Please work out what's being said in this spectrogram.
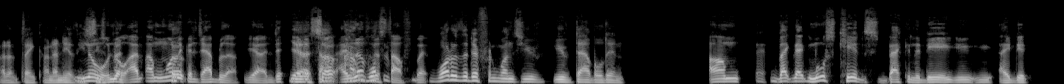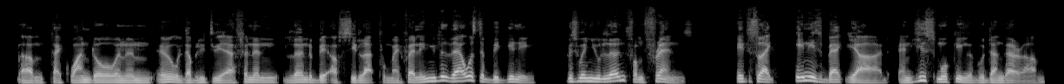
I don't think on any of these. no, things, no, I'm, I'm more but- like a dabbler. Yeah, d- Yeah, so I love the what- stuff, but What are the different ones you've you've dabbled in? um, like like most kids back in the day, you, you, I did um taekwondo and then you know WTF and then learned a bit of silat from my friend. And even that was the beginning because when you learn from friends, it's like in his backyard and he's smoking a gudang garam,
